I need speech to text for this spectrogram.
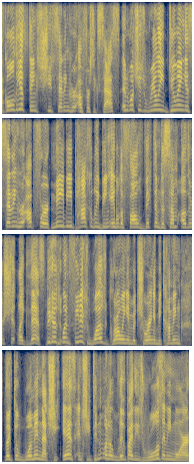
Yeah. Goldia thinks she's setting her up for success. And what she's really doing is setting her up for maybe possibly being able to fall victim to some other shit like this. Because when Phoenix was growing and maturing and becoming like the woman that she is, and she didn't want to live by these rules anymore,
